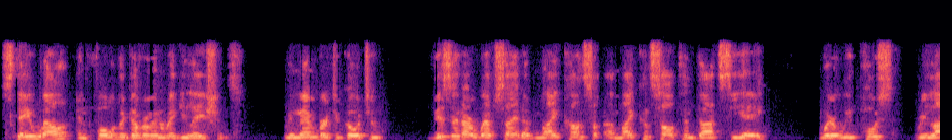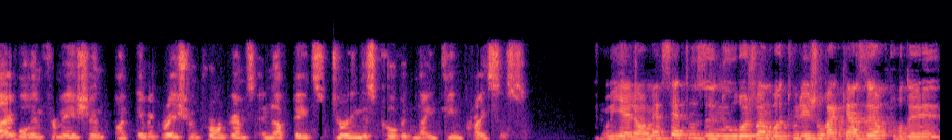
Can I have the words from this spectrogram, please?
Stay well and follow the government regulations. Remember to go to visit our website at uh, myconsultant.ca where we post reliable information on immigration programs and updates during this COVID-19 crisis. Oui, alors merci à tous de nous rejoindre tous les jours à 15 heures pour des,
